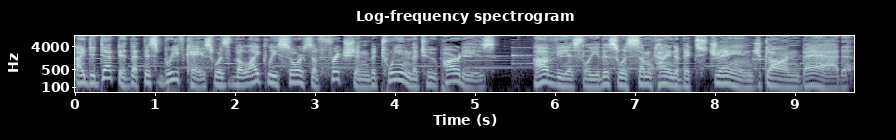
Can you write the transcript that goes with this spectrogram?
I deducted that this briefcase was the likely source of friction between the two parties. Obviously, this was some kind of exchange gone bad.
